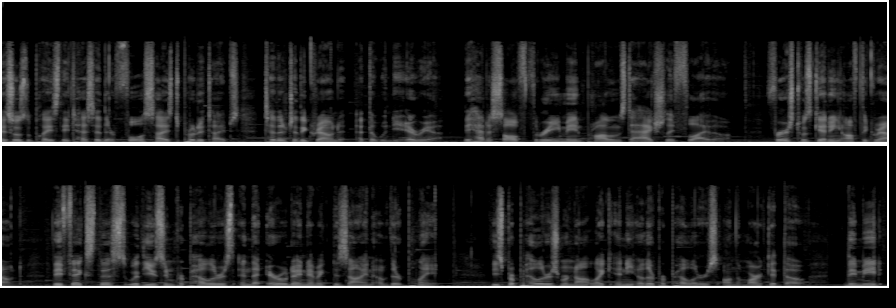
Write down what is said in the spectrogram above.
This was the place they tested their full-sized prototypes tethered to the ground at the windy area. They had to solve three main problems to actually fly though. First was getting off the ground. They fixed this with using propellers and the aerodynamic design of their plane. These propellers were not like any other propellers on the market though. They made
